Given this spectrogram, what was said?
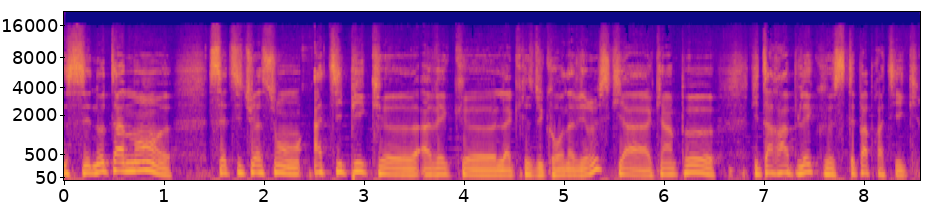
c'est notamment euh, cette situation atypique avec la crise du coronavirus qui a, qui un peu, qui t'a rappelé que c'était pas pratique?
